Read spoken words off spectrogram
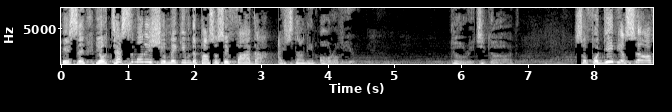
He said, your testimony should make even the pastor say, Father, I stand in awe of you. Glory to God. So forgive yourself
